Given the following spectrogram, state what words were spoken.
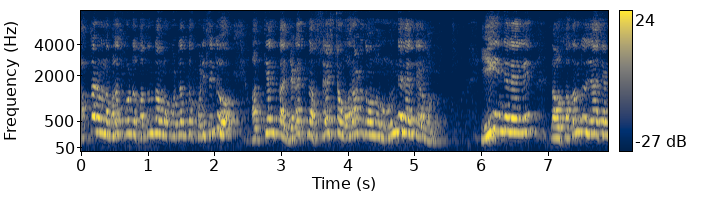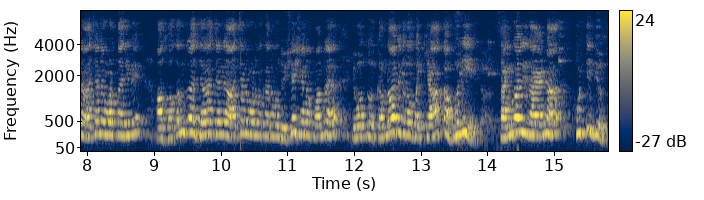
ಅಸ್ತ್ರಗಳನ್ನು ಬಳಸಿಕೊಂಡು ಸ್ವತಂತ್ರವನ್ನು ಕೊಟ್ಟಂತ ಕೊಡಿಸಿದ್ದು ಅತ್ಯಂತ ಜಗತ್ತಿನ ಶ್ರೇಷ್ಠ ಹೋರಾಟದ ಒಂದು ಮುನ್ನೆಲೆ ಅಂತ ಹೇಳ್ಬೋದು. ಈ ಹಿನ್ನೆಲೆಯಲ್ಲಿ ನಾವು ಸ್ವತಂತ್ರ ದಿನಾಚರಣೆ ಆಚರಣೆ ಮಾಡ್ತಾ ಇದ್ದೀವಿ ಆ ಸ್ವತಂತ್ರ ದಿನಾಚರಣೆ ಆಚರಣೆ ಮಾಡಬೇಕಾದ ಒಂದು ವಿಶೇಷ ಏನಪ್ಪಾ ಅಂದ್ರೆ ಇವತ್ತು ಕರ್ನಾಟಕದ ಒಬ್ಬ ಖ್ಯಾತ ಹುಲಿ ಸಂಗೊಳ್ಳಿ ರಾಯಣ್ಣ ಹುಟ್ಟಿದ ದಿವಸ.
